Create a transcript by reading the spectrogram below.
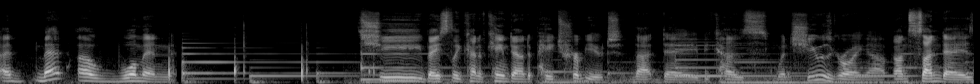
I met a woman. She basically kind of came down to pay tribute that day because when she was growing up on Sundays,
